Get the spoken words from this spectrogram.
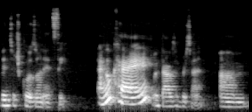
vintage clothes on etsy Okay. 1000% um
